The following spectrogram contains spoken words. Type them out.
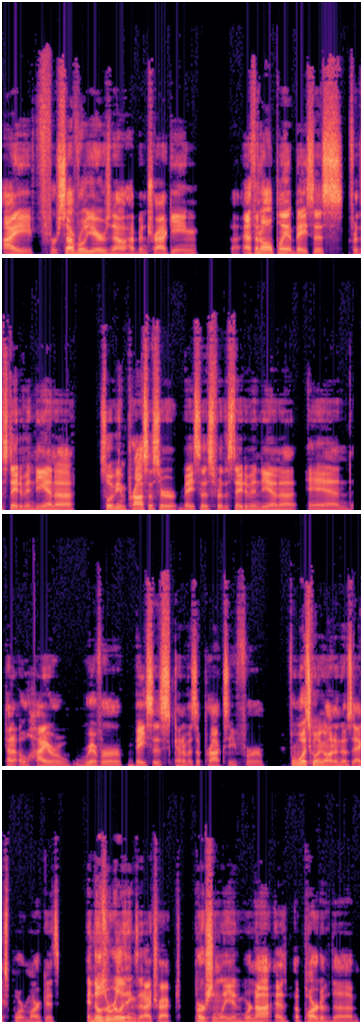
I for several years now have been tracking uh, ethanol plant basis for the state of Indiana, soybean processor basis for the state of Indiana, and kind of Ohio River basis kind of as a proxy for for what's going on in those export markets. And those are really things that I tracked personally and were not as a part of the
